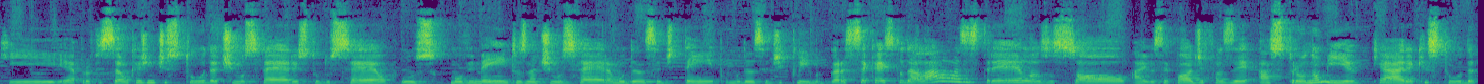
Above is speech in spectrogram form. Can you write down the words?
Que é a profissão que a gente estuda a atmosfera, estuda o céu, os movimentos na atmosfera, mudança de tempo, mudança de clima. Agora, se você quer estudar lá as estrelas, o sol, aí você pode fazer astronomia, que é a área que estuda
